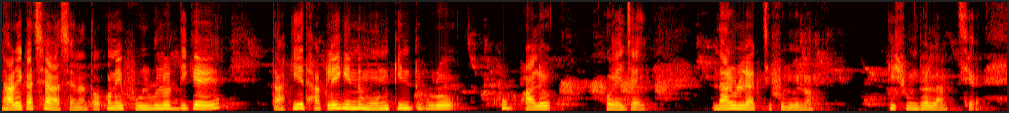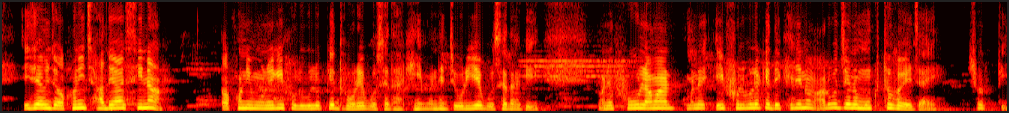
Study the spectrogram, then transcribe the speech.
ধারে কাছে আসে না। তখন এই ফুলগুলোর দিকে তাকিয়ে থাকলেই কিন্তু মন কিন্তু পুরো খুব ভালো হয়ে যায়। দারুণ লাগছে ফুলগুলো। কি সুন্দর লাগছে। এই যে আমি যখনই ছাদে আসি না তখনই মনে কি ফুলগুলোকে ধরে বসে থাকি মানে জড়িয়ে বসে থাকি। মানে ফুল আমার মানে এই ফুলগুলোকে দেখে যেন আরও যেন মুগ্ধ হয়ে যায়, সত্যি।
